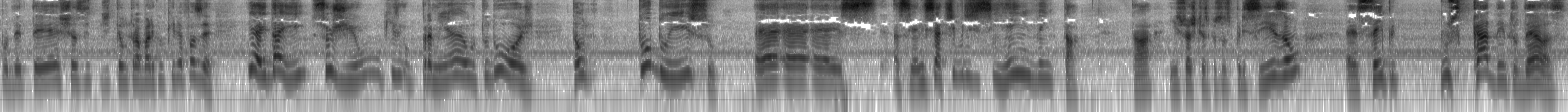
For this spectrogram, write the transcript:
poder ter chance de ter um trabalho que eu queria fazer. E aí daí surgiu o que para mim é o tudo hoje. Então tudo isso é, é, é assim, a iniciativa de se reinventar, tá? Isso acho que as pessoas precisam é, sempre buscar dentro delas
